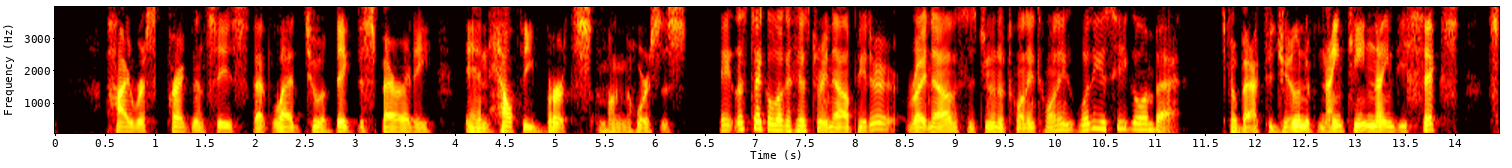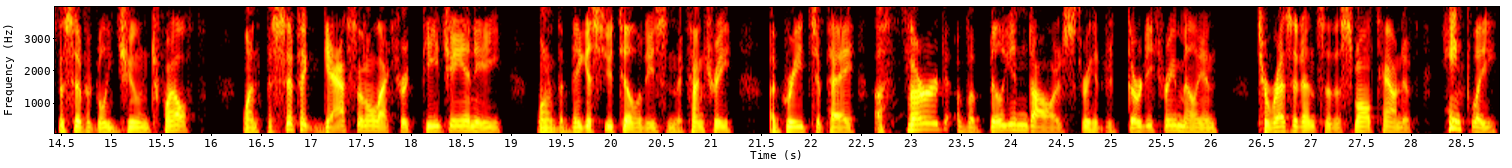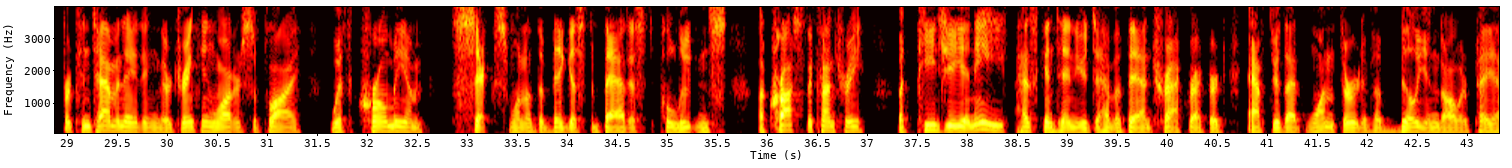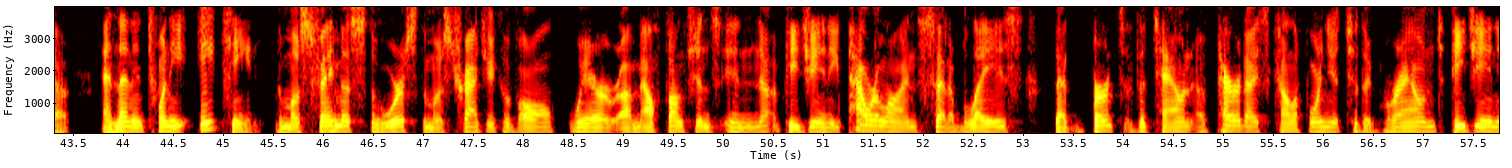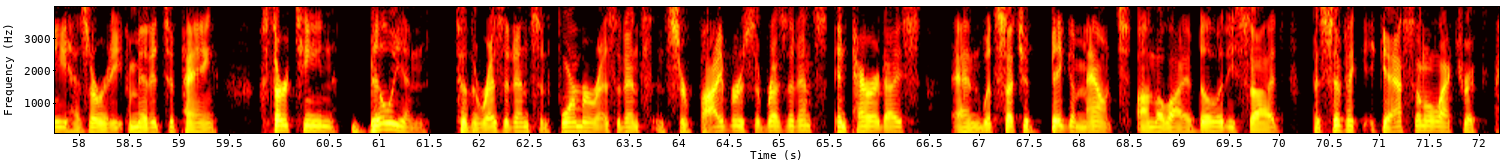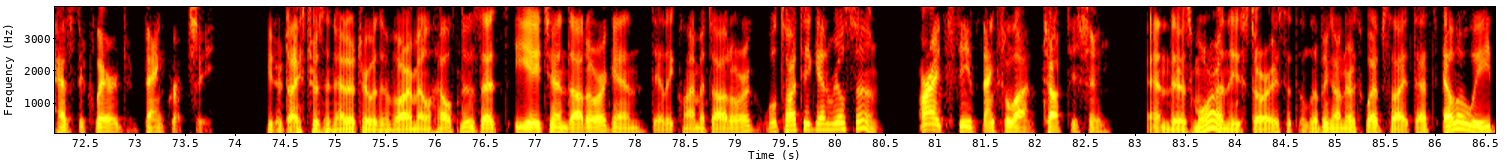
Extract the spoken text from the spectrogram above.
high risk pregnancies that led to a big disparity in healthy births among the horses. Hey, let's take a look at history now, Peter. Right now, this is June of 2020. What do you see going back? Let's go back to June of 1996, specifically June 12th, when Pacific Gas and Electric, PG&E, one of the biggest utilities in the country, agreed to pay a third of a billion dollars, 333 million, to residents of the small town of Hinkley for contaminating their drinking water supply with chromium 6, one of the biggest baddest pollutants across the country. But PG&E has continued to have a bad track record after that one third of a billion dollar payout. And then in 2018, the most famous, the worst, the most tragic of all, where uh, malfunctions in uh, PG&E power lines set ablaze that burnt the town of Paradise, California to the ground. PG&E has already committed to paying 13 billion to the residents and former residents and survivors of residents in Paradise. And with such a big amount on the liability side, Pacific Gas and Electric has declared bankruptcy. Peter Dykstra is an editor with Environmental Health News. That's ehn.org and dailyclimate.org. We'll talk to you again real soon. All right, Steve. Thanks a lot. Talk to you soon. And there's more on these stories at the Living on Earth website. That's loe.org.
